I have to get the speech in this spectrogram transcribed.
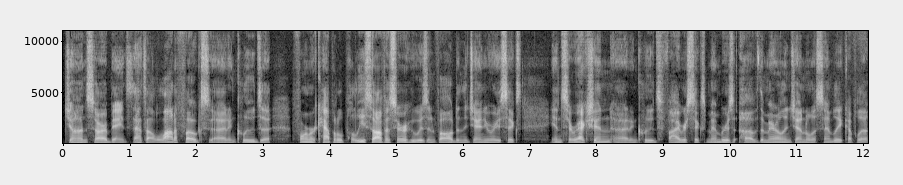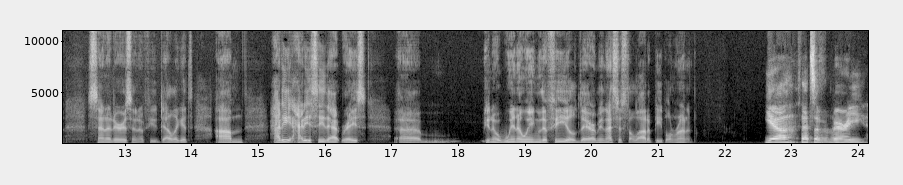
John Sarbanes. That's a lot of folks. Uh, it includes a former Capitol police officer who was involved in the January 6th insurrection. Uh, it includes five or six members of the Maryland General Assembly, a couple of senators, and a few delegates. Um, how do you how do you see that race? Uh, you know, winnowing the field there. I mean, that's just a lot of people running. Yeah, that's a very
